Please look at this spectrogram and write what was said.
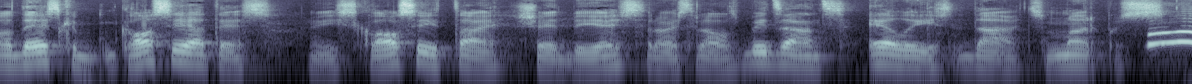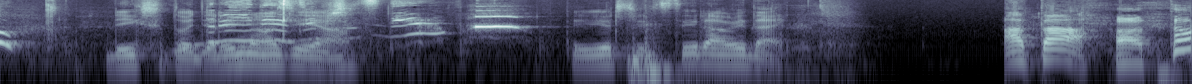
Paldies, ka klausījāties. Visi klausītāji. Šeit bija es, Rojas Rāls Bidzāns, Elīze, Dārts Markus. Dīks, ka to ģer gimnāzijā. Tīrs cits tīrā vidē. Atā! Atā!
